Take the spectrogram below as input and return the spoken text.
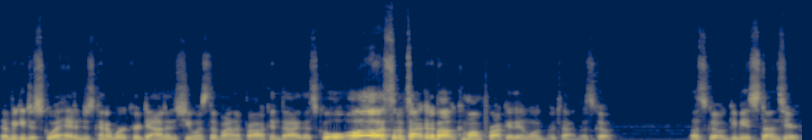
then we can just go ahead and just kind of work her down, and she wants to violent proc and die. That's cool. Oh, that's what I'm talking about. Come on, proc it in one more time. Let's go. Let's go. Give me a stuns here.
